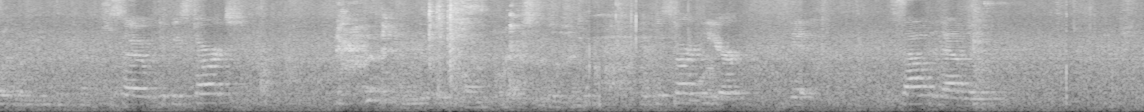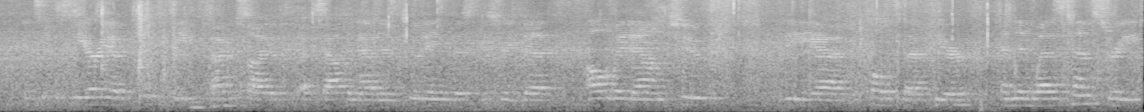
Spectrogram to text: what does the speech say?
So if we start, if we start here, it, South End Avenue, it's, it's the area of the underside of, of South End Avenue, including this, the street bed, all the way down to the uh, the cul-de-sac here, and then West Thames Street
